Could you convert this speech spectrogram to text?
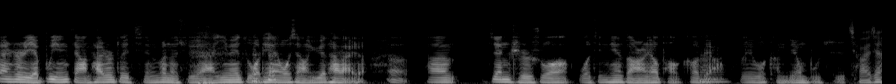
但是也不影响他是最勤奋的学员，因为昨天我想约他来着，嗯，他坚持说我今天早上要跑课表嗯，所以我肯定不去。瞧瞧，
